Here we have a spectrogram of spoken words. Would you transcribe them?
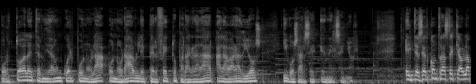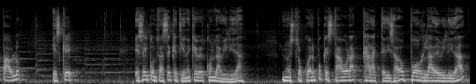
por toda la eternidad un cuerpo honorable, perfecto para agradar, alabar a Dios y gozarse en el Señor. El tercer contraste que habla Pablo es que es el contraste que tiene que ver con la habilidad. Nuestro cuerpo que está ahora caracterizado por la debilidad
